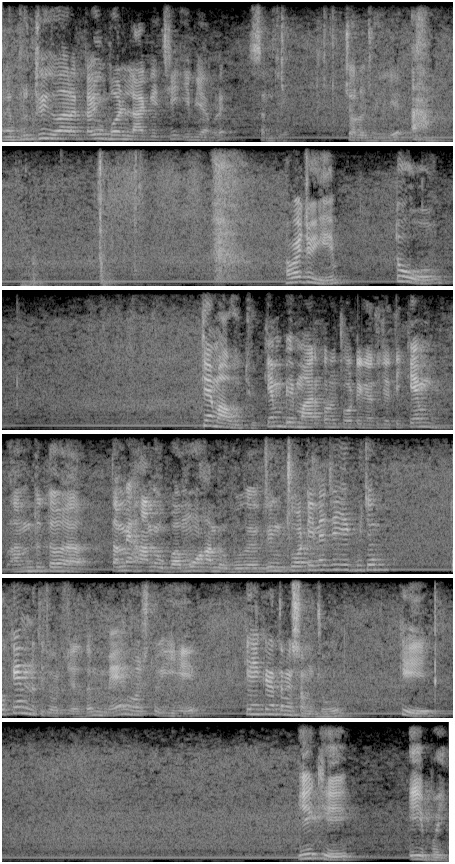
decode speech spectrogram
અને પૃથ્વી દ્વારા કયું બળ લાગે છે એ બી આપણે સમજીએ. ચલો જોઈએ. હવે જોઈએ. તો કેમ આવું થયું? કેમ બે માર્કરો ચોટી નથી જતી? કેમ આમ તો તમે સામે ઊભા, હું સામે ઊભું, જેમ ચોટીને જઈએ એકબીજાનું? તો કેમ નથી ચોટી જતા? મેઇન વસ્તુ એ કે એકને તમે સમજો કે એક એ એ ભાઈ,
